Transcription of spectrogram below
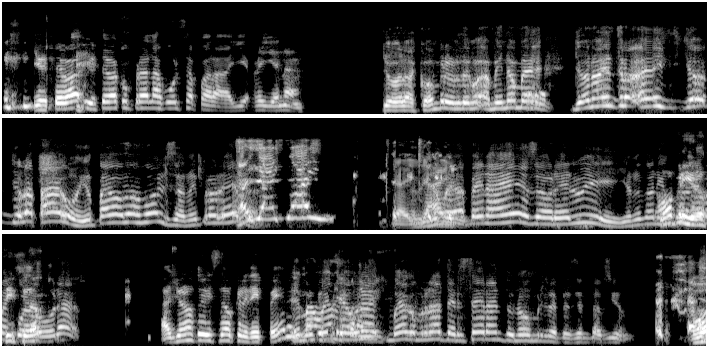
Y usted va, y usted va a comprar las bolsas para lle- rellenar. Yo las compro, no tengo- a mí no me, yo no entro, ay, yo, yo la pago, yo pago dos bolsas, no hay problema. ¡Ay, ay, ay! Ya, A mí ya, no me da pena eso, Jorge Luis. Yo no tengo No, ningún pero yo no problema en colaborar. Ah, yo no estoy diciendo que le dé pena. Es yo más, voy a, una- voy a comprar una tercera en tu nombre y representación. Yo-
